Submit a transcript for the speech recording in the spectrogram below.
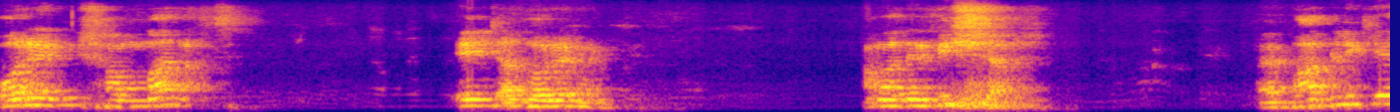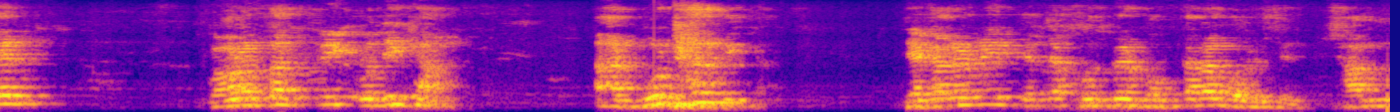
অনেক সম্মান আছে। এইটা ধরে রাখবেন। আমাদের বিশ্বাস, পাবলিকের গণতান্ত্রিক অধিকার আর ভোটাধিকার, যে কারণে যেটা পূর্বের বক্তারা বলেছেন সাম্য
